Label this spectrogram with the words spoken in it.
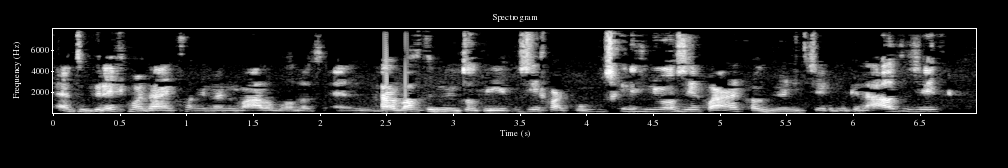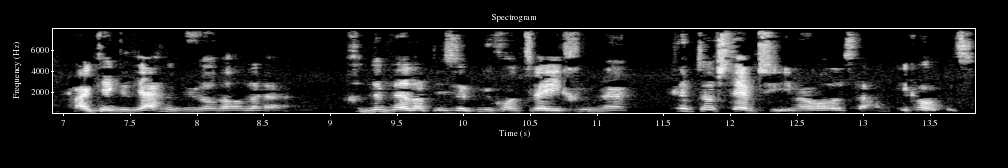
En toen kreeg ik hem uiteindelijk gewoon in mijn normale wallet. En daar wacht ik nu tot hij zichtbaar komt. Misschien is hij nu al zichtbaar. Ik kan nu niet zeggen dat ik in de auto zit. Maar ik denk dat hij eigenlijk nu wel wel uh, gedeveloped is. Dat ik nu gewoon twee groene crypto stamps zie in mijn wallet staan. Ik hoop het.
